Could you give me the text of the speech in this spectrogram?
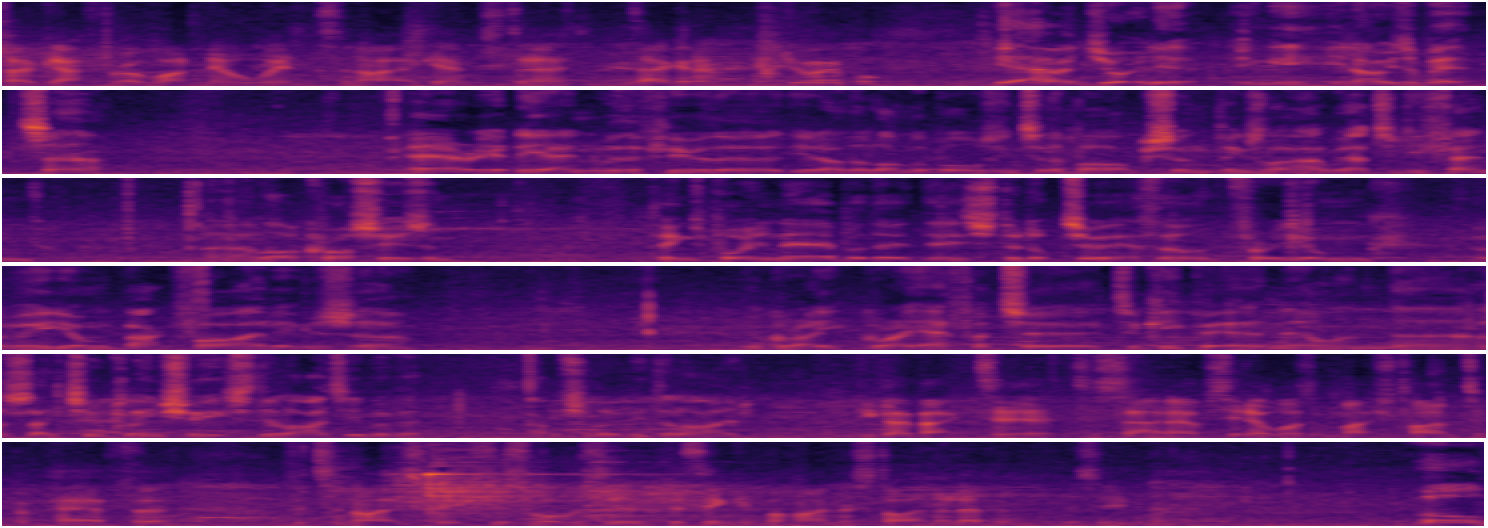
So Gaffer, a 1-0 win tonight against uh, Dagenham, enjoyable? Yeah, I enjoyed it. You know, it was a bit uh, airy at the end with a few of the, you know, the longer balls into the box and things like that. We had to defend uh, a lot of crosses and things put in there, but they, they, stood up to it. I thought for a young, a young back five, it was uh, a great, great effort to, to keep it at nil. And uh, I say two clean sheets. Delighted with it. Absolutely delighted. If you go back to, to Saturday, obviously there wasn't much time to prepare for, for tonight's fixtures. What was the, the thinking behind the starting eleven this evening? Well,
